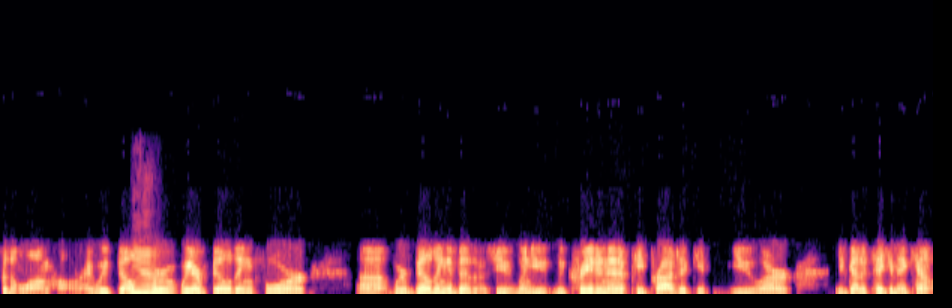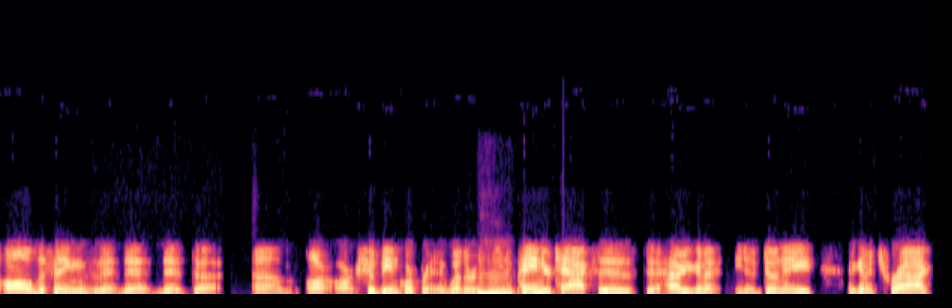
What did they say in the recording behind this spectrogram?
for the long haul, right? We built yeah. we're we are building for uh, we're building a business. You when you we create an NFT project, you you are you've got to take into account all the things that that that uh, um, are, are should be incorporated, whether it's mm-hmm. you know, paying your taxes to how you're going to you know donate, you're going to track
